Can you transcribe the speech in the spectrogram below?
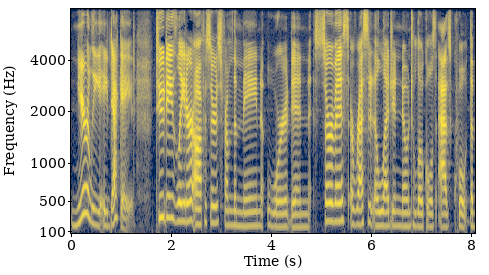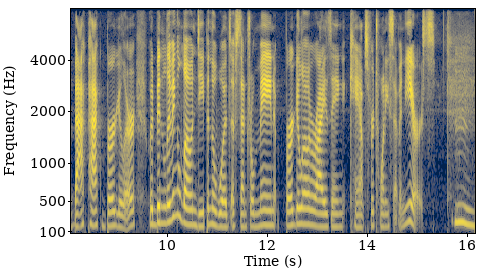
nearly a decade. Two days later, officers from the Maine Warden Service arrested a legend known to locals as, quote, the backpack burglar, who had been living alone deep in the woods of central Maine, burglarizing camps for 27 years. Hmm.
